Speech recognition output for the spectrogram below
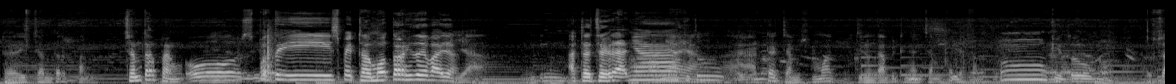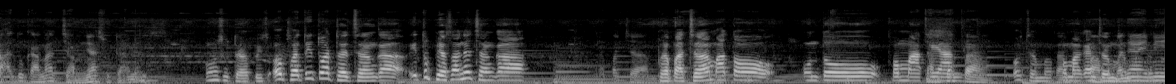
dari jam terbang Jam terbang. Oh, seperti sepeda motor itu ya Pak ya? ya mungkin Ada jaraknya gitu. yang ada jam semua dilengkapi dengan jam terbang Hmm, gitu. rusak itu karena jamnya sudah habis Oh, sudah habis. Oh, berarti itu ada jangka. Itu biasanya jangka berapa jam berapa jam atau untuk jam pemakaian? terbang Oh, jam Jam pemakaian jam. Makanya ini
